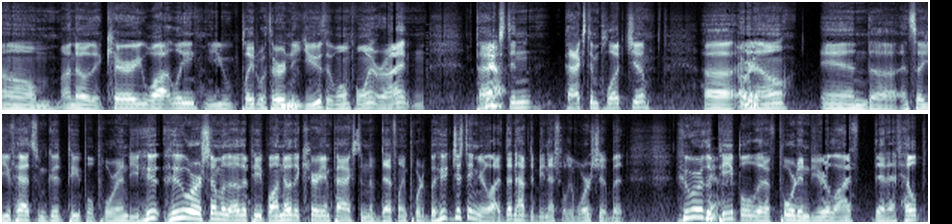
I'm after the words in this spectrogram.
um, I know that Carrie Watley, you played with her mm-hmm. in the mm-hmm. youth at one point, right? And Paxton, yeah. Paxton plucked you, uh, oh, you yeah. know, and uh, and so you've had some good people pour into you. Who who are some of the other people? I know that Carrie and Paxton have definitely poured, but who just in your life doesn't have to be necessarily worship, but who are the yeah. people that have poured into your life that have helped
